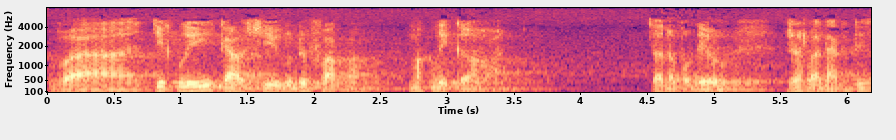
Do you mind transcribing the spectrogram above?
và triết lý cao siêu của đức phật đó, mất đi cơ hội đó là một điều rất là đáng tiếc.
